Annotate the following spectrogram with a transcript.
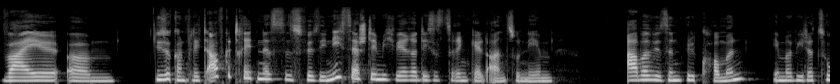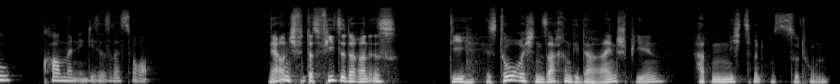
weil ähm, dieser Konflikt aufgetreten ist, es für sie nicht sehr stimmig wäre, dieses Trinkgeld anzunehmen. Aber wir sind willkommen, immer wieder zu kommen in dieses Restaurant. Ja, und ich finde, das Fiese daran ist, die historischen Sachen, die da reinspielen, hatten nichts mit uns zu tun.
